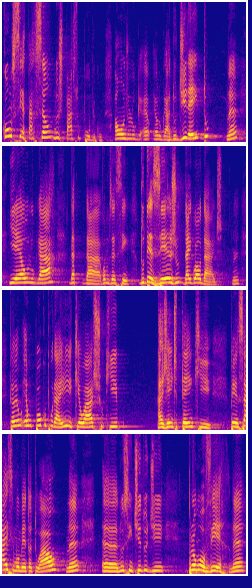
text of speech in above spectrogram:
concertação no espaço público, onde é o lugar do direito né, e é o lugar, da, da, vamos dizer assim, do desejo da igualdade. Né? Então, é, é um pouco por aí que eu acho que a gente tem que pensar esse momento atual né, uh, no sentido de promover, né,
